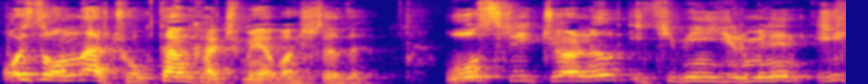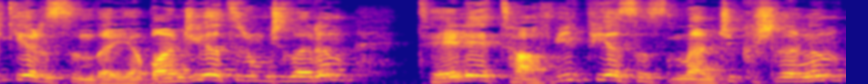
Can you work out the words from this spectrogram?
Oysa onlar çoktan kaçmaya başladı. Wall Street Journal 2020'nin ilk yarısında yabancı yatırımcıların TL tahvil piyasasından çıkışlarının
